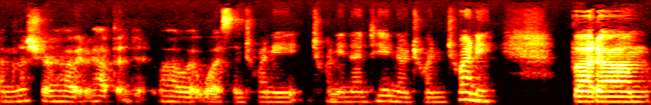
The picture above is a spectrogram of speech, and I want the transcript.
I'm not sure how it happened, how it was in 20, 2019 or 2020, but um,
